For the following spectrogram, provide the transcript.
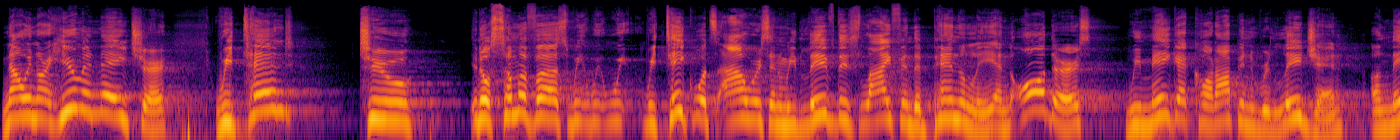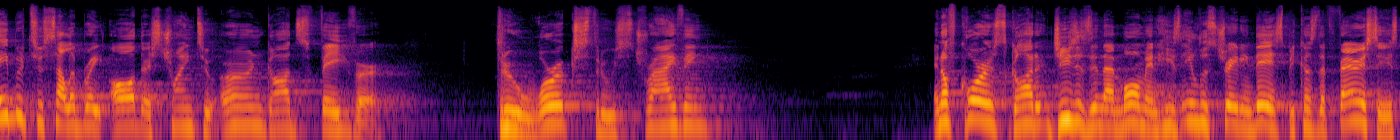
Now, in our human nature, we tend to, you know, some of us, we, we, we, we take what's ours and we live this life independently, and others, we may get caught up in religion unable to celebrate others, trying to earn God's favor through works, through striving. And of course, God, Jesus in that moment, he's illustrating this because the Pharisees,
